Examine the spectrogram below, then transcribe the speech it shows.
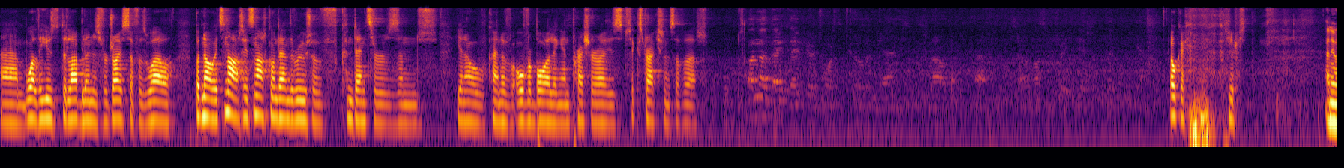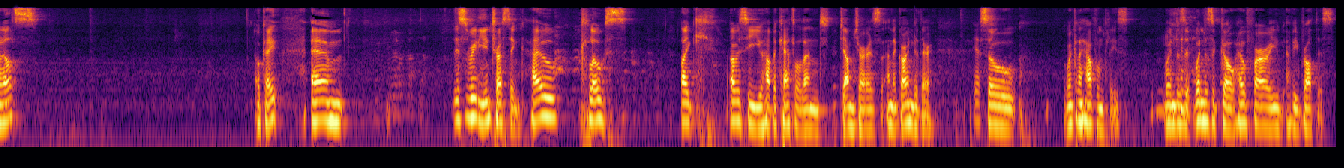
Um, well, they used the lab blenders for dry stuff as well, but no, it's not. It's not going down the route of condensers and you know, kind of overboiling and pressurized extractions of that. Okay, cheers. Anyone else? Okay. Um, this is really interesting. How close, like, obviously you have a kettle and jam jars and a grinder there. Yes. So, When can I have one, please? When does it When does it go? How far you, have you brought this?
